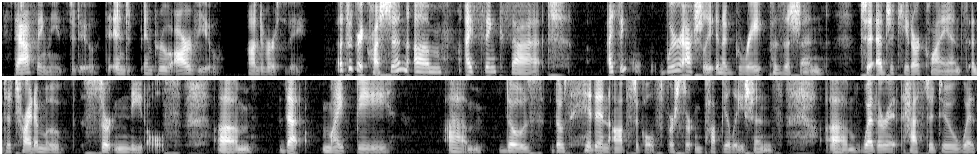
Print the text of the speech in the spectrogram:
staffing, needs to do to in- improve our view on diversity? That's a great question. Um, I think that I think we're actually in a great position to educate our clients and to try to move certain needles um, that might be um, those those hidden obstacles for certain populations, um, whether it has to do with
